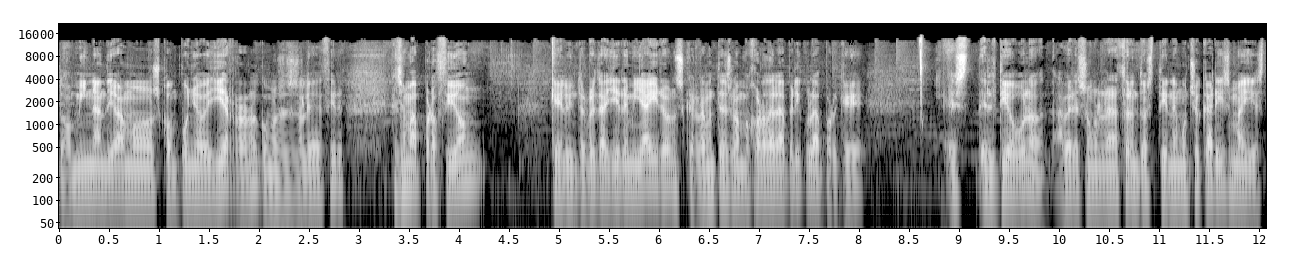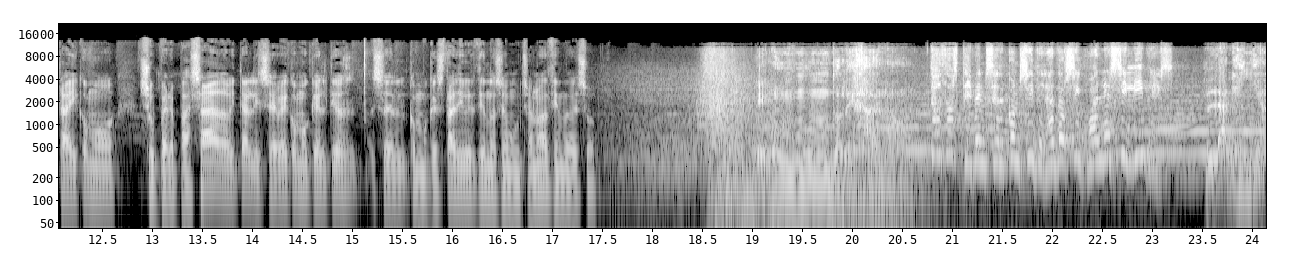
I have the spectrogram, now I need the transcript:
dominan, digamos, con puño de hierro, ¿no? como se solía decir, que se llama Profión, que lo interpreta Jeremy Irons, que realmente es lo mejor de la película porque es el tío, bueno, a ver, es un gran actor, entonces tiene mucho carisma y está ahí como súper pasado y tal, y se ve como que el tío se- como que está divirtiéndose mucho, ¿no? Haciendo eso. En un mundo lejano, Todos deben ser considerados iguales y libres. La niña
